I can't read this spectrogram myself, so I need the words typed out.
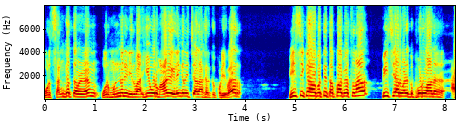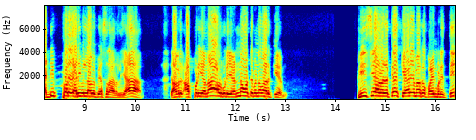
ஒரு சங்கத்தமிழன் ஒரு முன்னணி நிர்வாகி ஒரு மாநில இளைஞரை செயலாக இருக்கக்கூடியவர் பிசிகாவை பத்தி தப்பா பேசினா பிசிஆர் வழக்கு போடுவான்னு அடிப்படை அறிவு இல்லாம பேசுறாரு இல்லையா? அவருக்கு அப்படியானா அவருடைய எண்ண ஓட்டம் என்னவா இருக்கு? பிசிஆர் வழக்கை கேடயமாக பயன்படுத்தி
